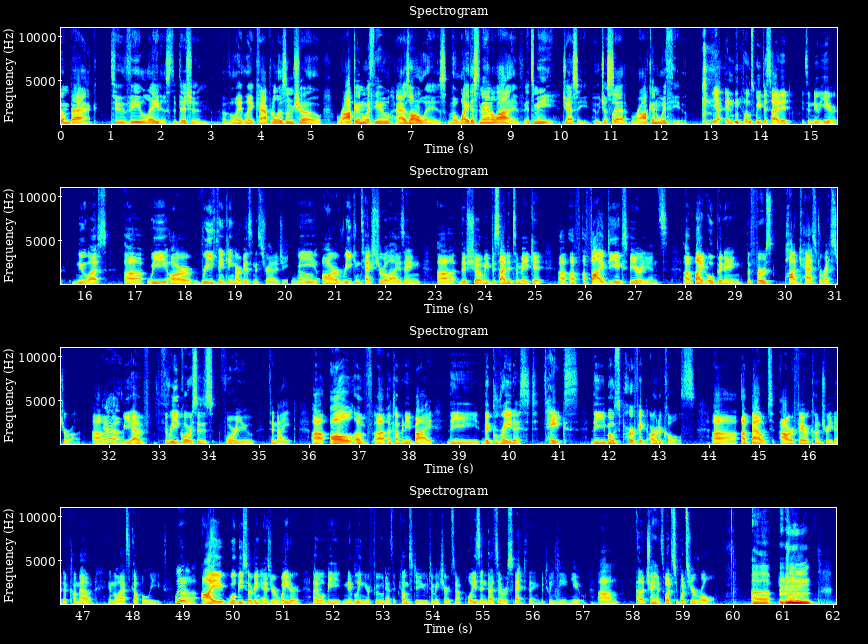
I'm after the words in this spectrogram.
Welcome back to the latest edition of the Late Late Capitalism Show. Rocking with you, as always, the whitest man alive. It's me, Jesse, who just said, rocking with you. Yeah, and folks, we've decided it's a new year, new us. Uh, we are rethinking our business strategy. We are recontextualizing uh, this show. We've decided to make it uh, a, a 5D experience uh, by opening the first podcast restaurant. Uh, Yeah. We have three courses for you tonight, uh, all of uh, accompanied by the the greatest takes, the most perfect articles uh, about our fair country that have come out in the last couple weeks. Woo. Uh, I will be serving as your waiter. I will be nibbling your food as it comes to you to make sure it's not poisoned. That's a respect thing between me and you. Um, uh, Chance, what's what's your role? Uh,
